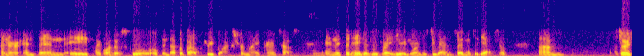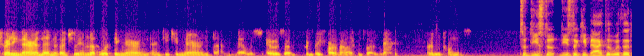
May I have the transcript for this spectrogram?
center, and then a taekwondo school opened up about three blocks from my parents' house, and they said, "Hey, this is right here. Do you want to just do that instead?" And I said, "Yeah." So. Um, started training there and then eventually ended up working there and, and teaching there and um, it was it was a pretty big part of my life until I was about early 20s So do you still do you still keep active with it?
